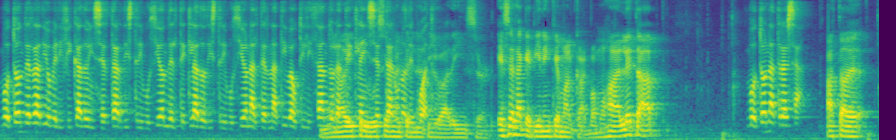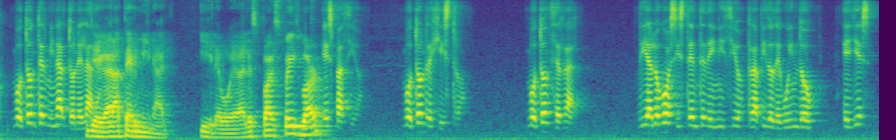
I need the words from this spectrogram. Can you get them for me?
Botón de radio verificado insertar distribución del teclado distribución alternativa utilizando la tecla insertar 1 de 4. De insert. Esa es la que tienen que marcar. Vamos a darle tab. Botón atrasa hasta de Botón terminar tonelada. llegar a terminar. Y le voy a dar spacebar. Espacio. Botón registro. Botón cerrar. Diálogo asistente de inicio rápido de Windows. Elles.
